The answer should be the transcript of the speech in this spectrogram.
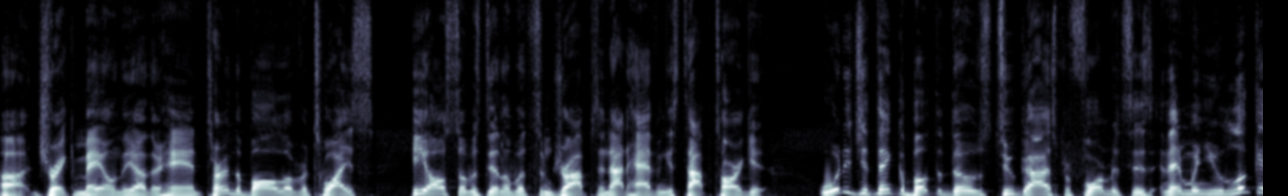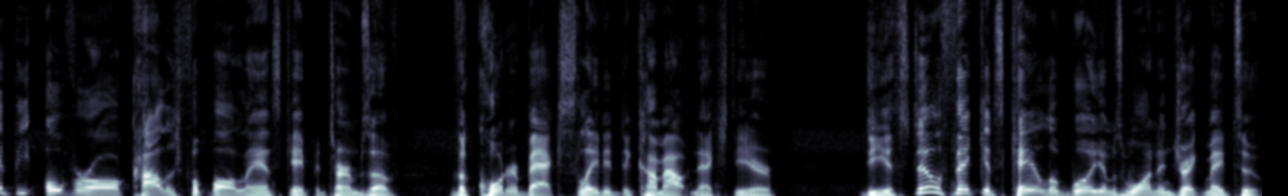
Uh, Drake Maye, on the other hand, turned the ball over twice. He also was dealing with some drops and not having his top target. What did you think of both of those two guys' performances? And then when you look at the overall college football landscape in terms of the quarterback slated to come out next year, do you still think it's Caleb Williams one and Drake Maye two?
